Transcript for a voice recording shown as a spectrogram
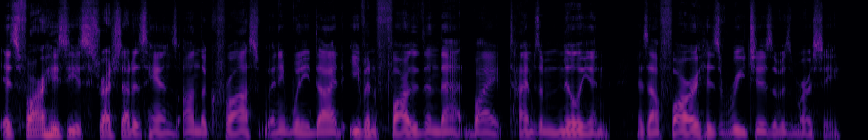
as far as he has stretched out his hands on the cross when he, when he died, even farther than that, by times a million, is how far his reach is of his mercy.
